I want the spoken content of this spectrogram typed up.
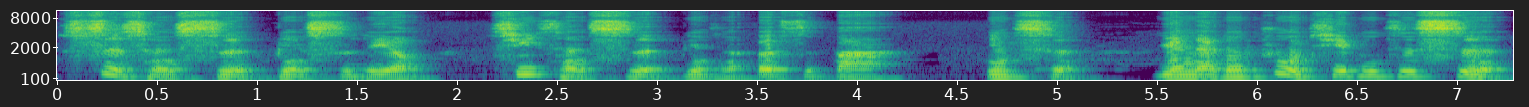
四乘四变十六，七乘四变成二十八。因此，原来的负七分之四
